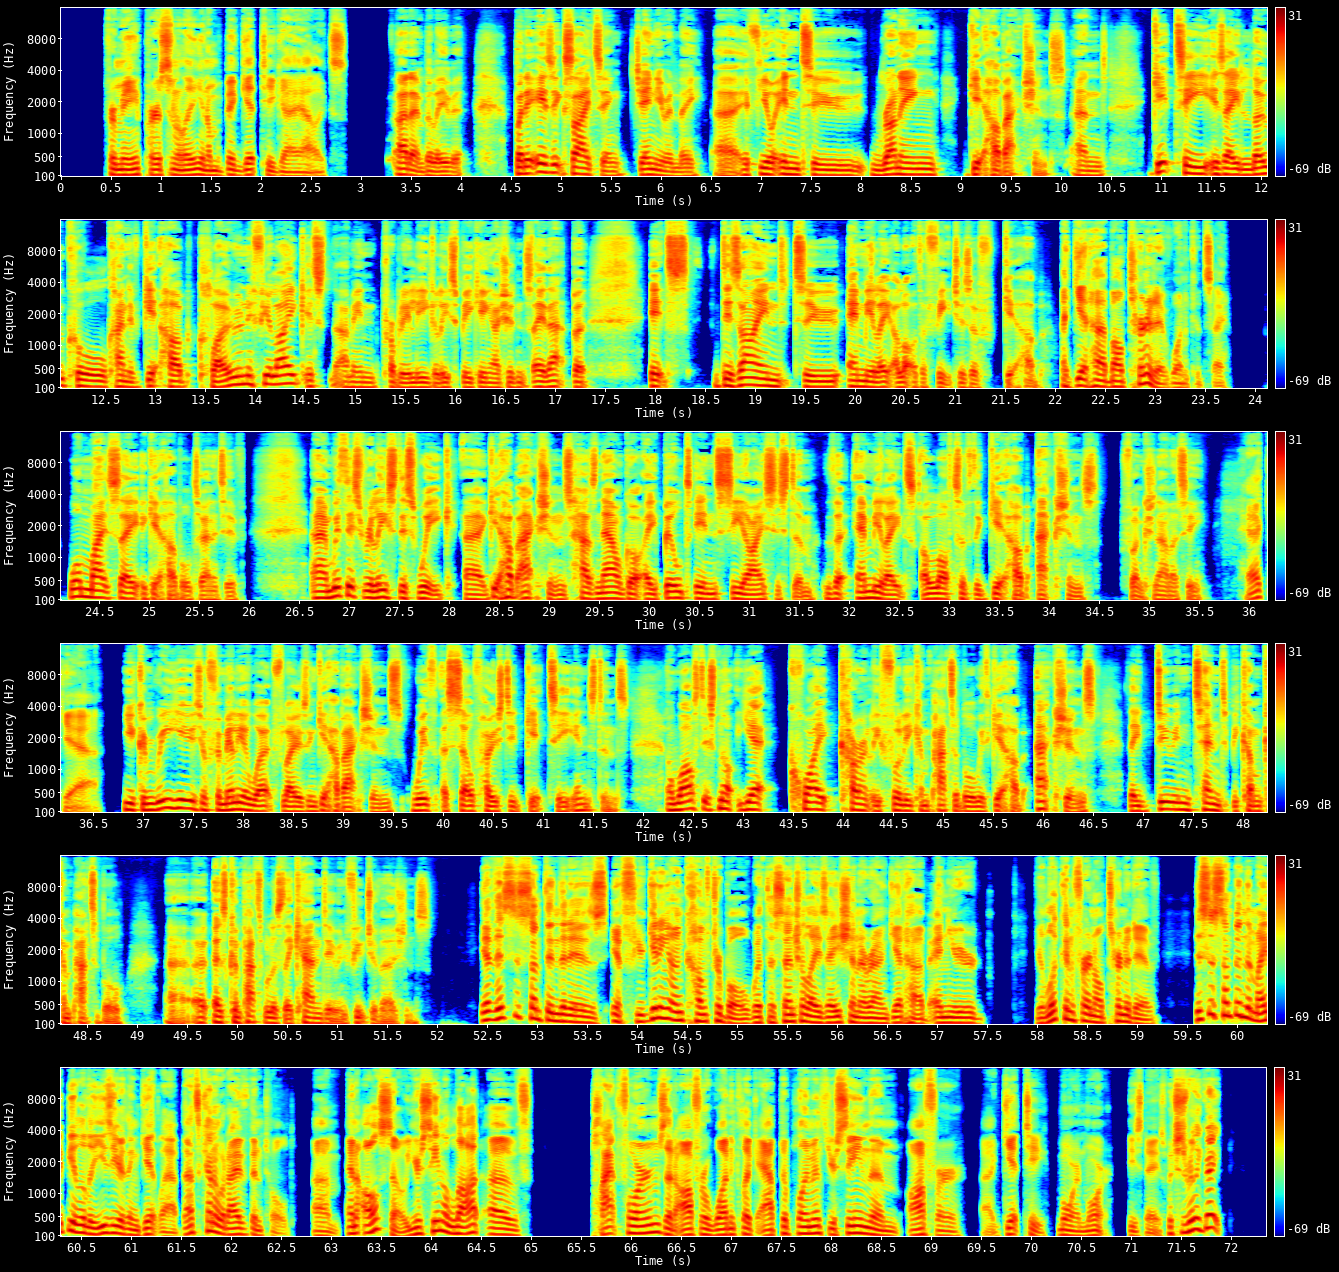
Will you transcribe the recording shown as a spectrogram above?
for me personally. You know, I'm a big Gitea guy, Alex. I don't believe it. But it is exciting, genuinely, uh, if you're into running GitHub actions. And Git is a local kind of GitHub clone, if you like. It's, I mean, probably legally speaking, I shouldn't say that, but it's designed to emulate a lot of the features of GitHub. A GitHub alternative, one could say one might say a GitHub alternative. And with this release this week, uh, Gitea Actions has now got a built in CI system that emulates a lot of the GitHub Actions functionality. Heck yeah. You can reuse your familiar workflows in GitHub Actions with a self hosted Gitea instance. And whilst it's not yet quite currently fully compatible with GitHub Actions, they do intend to become compatible, uh, as compatible as they can do in future versions. Yeah, this is something that is if you're getting uncomfortable with the centralization around GitHub and you're you're looking for an alternative, this is something that might be a little easier than GitLab. That's kind of what I've been told. Um, and also, you're seeing a lot of platforms that offer one-click app deployments. You're seeing them offer uh, Git more and more these days, which is really great.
